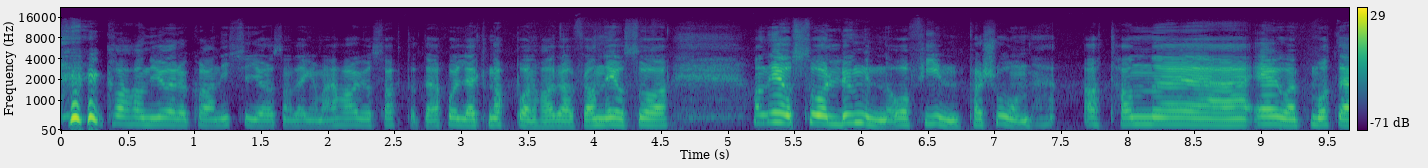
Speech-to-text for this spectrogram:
hva han gjør og hva han ikke gjør. og sånn lenger, Men jeg har jo sagt at jeg holder knapp på Harald, for han er jo så han er jo så lugn og fin person at han eh, er jo en, på en måte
